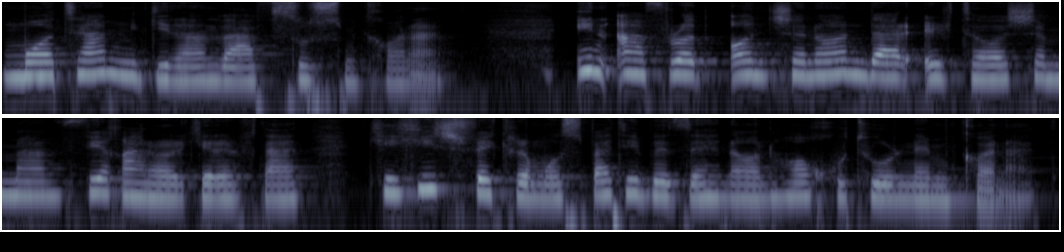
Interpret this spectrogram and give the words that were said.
ماتم می گیرند و افسوس می کنند. این افراد آنچنان در ارتعاش منفی قرار گرفتند که هیچ فکر مثبتی به ذهن آنها خطور نمی کند.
